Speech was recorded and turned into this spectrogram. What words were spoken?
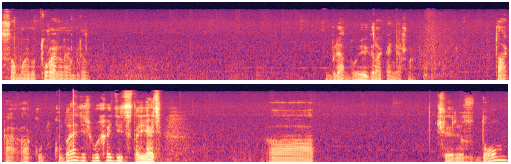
Самая натуральная, блин. Бля, ну и игра, конечно. Так, а, а ку куда здесь выходить, стоять? А, через дом?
